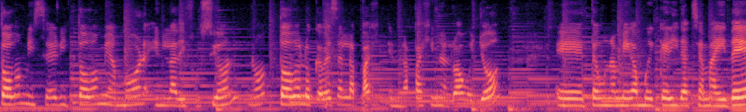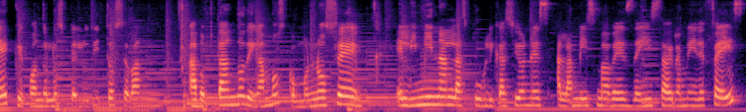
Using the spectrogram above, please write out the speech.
todo mi ser y todo mi amor en la difusión, ¿no? Todo lo que ves en la, en la página lo hago yo. Eh, tengo una amiga muy querida que se llama Aide, que cuando los peluditos se van adoptando, digamos, como no se eliminan las publicaciones a la misma vez de Instagram y de Face,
